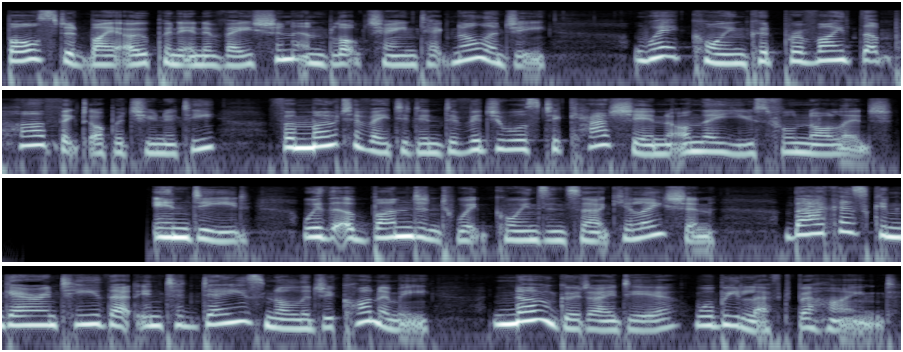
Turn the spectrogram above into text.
Bolstered by open innovation and blockchain technology, Witcoin could provide the perfect opportunity for motivated individuals to cash in on their useful knowledge. Indeed, with abundant Witcoins in circulation, backers can guarantee that in today's knowledge economy, no good idea will be left behind.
